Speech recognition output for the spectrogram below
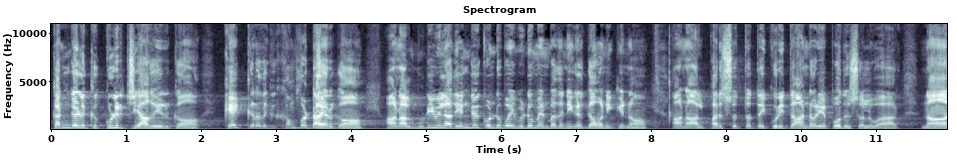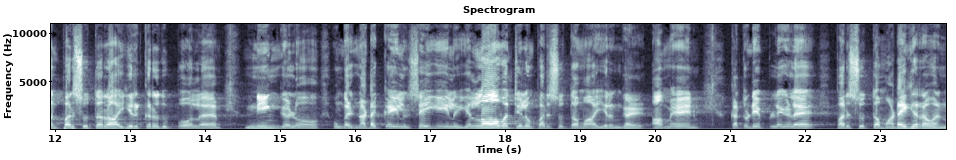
கண்களுக்கு குளிர்ச்சியாக இருக்கும். கேட்கிறதுக்கு கம்ஃபர்ட்டாக இருக்கும். ஆனால் முடிவில் அது எங்கே கொண்டு போய் விடும் என்பதை நீங்கள் கவனிக்கணும். ஆனால் பரிசுத்தத்தை குறித்த ஆண்டவர் எப்போதும் சொல்லுவார் நான் பரிசுத்தராக இருக்கிறது போல நீங்களும் உங்கள் நடக்கையிலும் செய்கையிலும் எல்லாவற்றிலும் பரிசுத்தமாய் இருங்கள் கத்துடைய பிள்ளைகளே பரிசுத்தம் அடைகிறவன்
